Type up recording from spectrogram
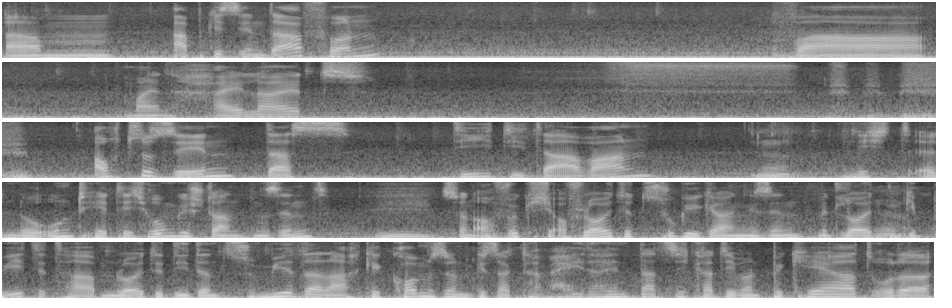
ja. Ähm, abgesehen davon war mein Highlight auch zu sehen, dass die, die da waren, ja. nicht äh, nur untätig rumgestanden sind, Mhm. sondern auch wirklich auf Leute zugegangen sind, mit Leuten Ja. gebetet haben. Leute, die dann zu mir danach gekommen sind und gesagt haben, hey, da hinten hat sich gerade jemand bekehrt oder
